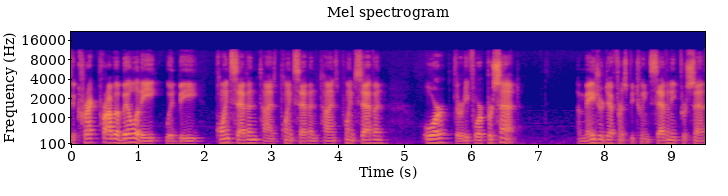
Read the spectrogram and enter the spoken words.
the correct probability would be 0.7 times 0.7 times 0.7 or 34%, a major difference between 70%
